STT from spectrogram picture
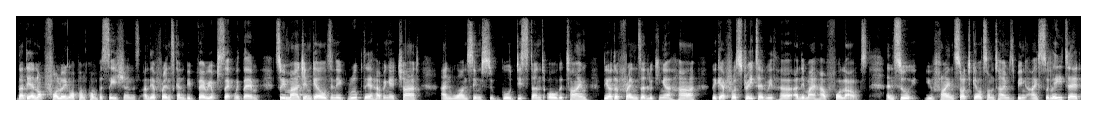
that they are not following up on conversations and their friends can be very upset with them. So imagine girls in a group, they're having a chat and one seems to go distant all the time. The other friends are looking at her, they get frustrated with her and they might have fallouts. And so you find such girls sometimes being isolated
